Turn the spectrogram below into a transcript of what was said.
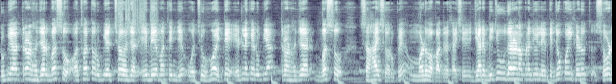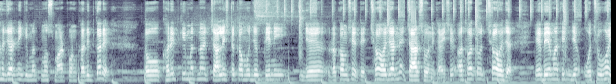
રૂપિયા ત્રણ હજાર બસો અથવા તો રૂપિયા છ હજાર એ બેમાંથી જે ઓછું હોય તે, એટલે કે રૂપિયા ત્રણ હજાર બસો સહાય સ્વરૂપે મળવાપાત્ર થાય છે. જ્યારે બીજું ઉદાહરણ આપણે જોઈ લઈએ કે જો કોઈ ખેડૂત સોળ હજારની કિંમતનો સ્માર્ટફોન ખરીદ કરે તો ખરીદ કિંમતના ચાલીસ ટકા મુજબ તેની જે રકમ છે તે છ હજારને ચારસોની થાય છે અથવા તો છ હજાર. એ બેમાંથી જે ઓછું હોય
